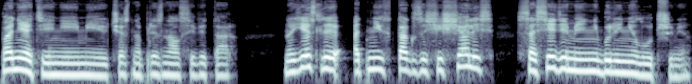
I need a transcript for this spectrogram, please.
Понятия не имею, честно признался Витар. Но если от них так защищались, соседями они были не лучшими.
